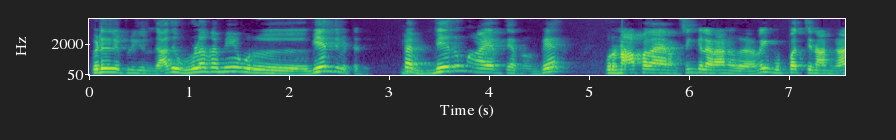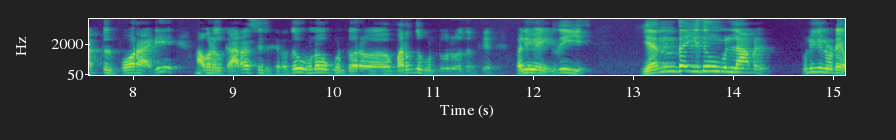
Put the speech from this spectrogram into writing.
விடுதலை புலிகள் இருந்தது. அது உலகமே ஒரு வியந்து விட்டது. வெறும் ஆயிரத்தி இருநூறு பேர் ஒரு நாற்பதாயிரம் சிங்கள இராணுவ வீரர்களை முப்பத்தி நான்கு நாட்கள் போராடி அவர்களுக்கு அரசு இருக்கிறது உணவு கொண்டு வர மருந்து கொண்டு வருவதற்கு வழிவகைகிறது எந்த இதுவும் இல்லாமல் புலிகளுடைய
